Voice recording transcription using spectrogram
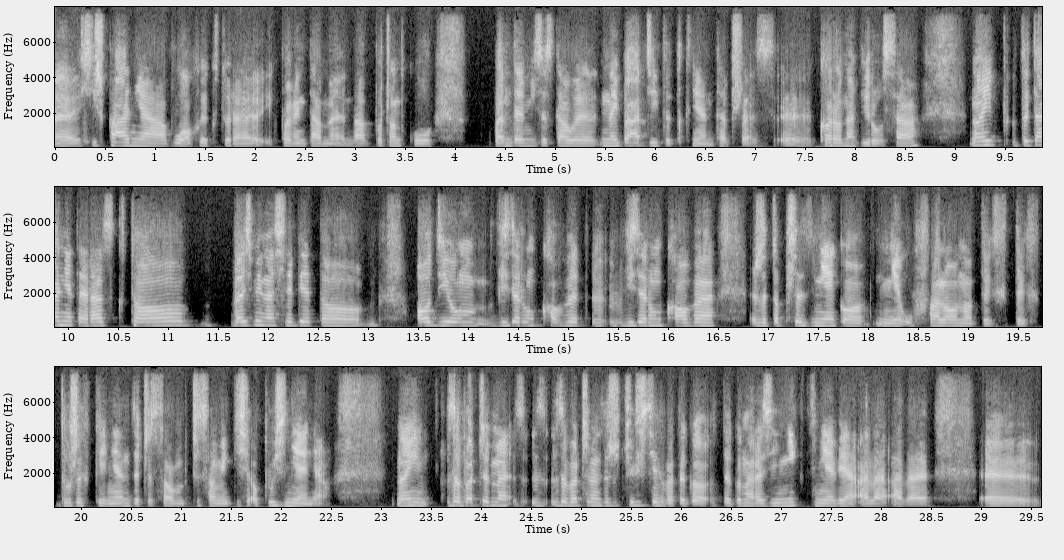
e, Hiszpania, Włochy, które, jak pamiętamy, na początku pandemii zostały najbardziej dotknięte przez y, koronawirusa. No i pytanie teraz, kto weźmie na siebie to odium wizerunkowe, wizerunkowe, że to przez niego nie uchwalono tych, tych dużych pieniędzy, czy są, czy są jakieś opóźnienia. No i zobaczymy, zobaczymy, że rzeczywiście chyba tego, tego na razie nikt nie wie, ale, ale yy,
